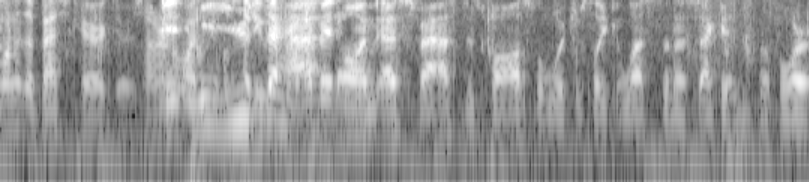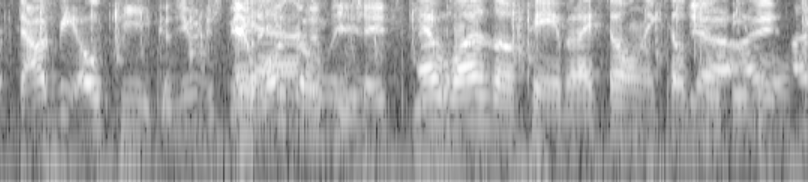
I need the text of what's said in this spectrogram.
one of the best characters. I don't know why we used to have bad. it on as fast as possible, which was like less than a second before. That would be OP because you would just be It able was to instantly OP. chase people. It was OP, but I still only killed Yeah, two I, people. I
